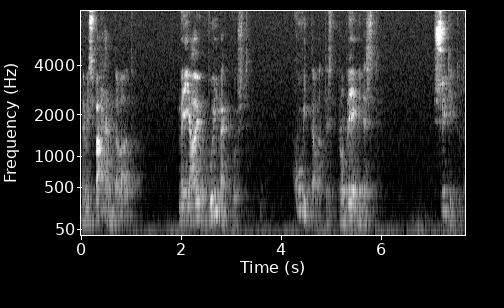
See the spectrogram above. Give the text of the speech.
ja mis vähendavad meie aju võimekust huvitavatest probleemidest sütituda.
